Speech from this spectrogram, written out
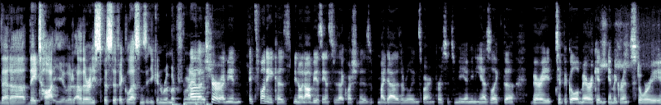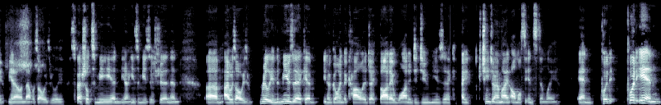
that uh, they taught you? Are there any specific lessons that you can remember from any uh, of Sure. I mean, it's funny because you know an obvious answer to that question is my dad is a really inspiring person to me. I mean, he has like the very typical American immigrant story, you know, and that was always really special to me. And you know, he's a musician and. Um, I was always really into music, and you know, going to college, I thought I wanted to do music. I changed my mind almost instantly, and put put in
